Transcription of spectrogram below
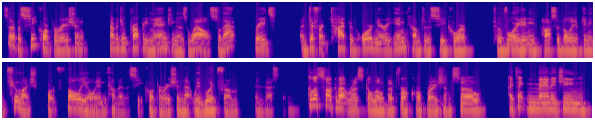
Set up a C corporation, have it do property managing as well. So that creates a different type of ordinary income to the C corp to avoid any possibility of getting too much portfolio income in the C corporation that we would from investing. Let's talk about risk a little bit for a corporation. So I think managing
